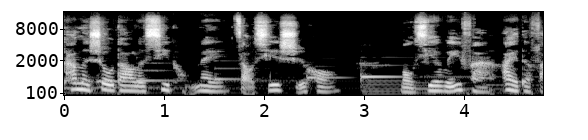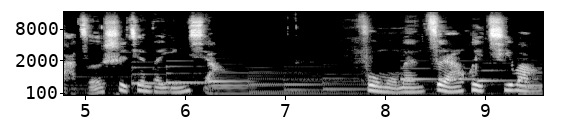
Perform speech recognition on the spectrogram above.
他们受到了系统内早些时候某些违反爱的法则事件的影响。父母们自然会期望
